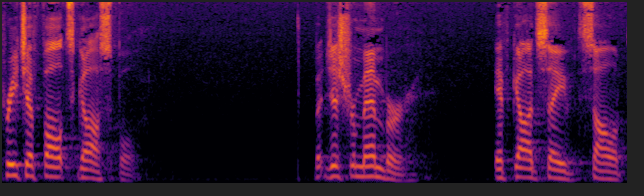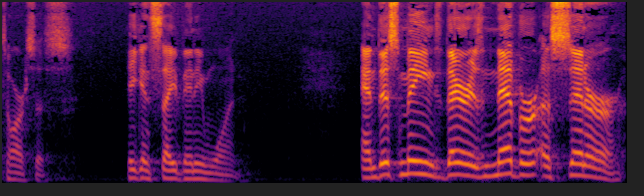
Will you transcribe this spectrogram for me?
preach a false gospel. But just remember if God saved Saul of Tarsus, he can save anyone. And this means there is never a sinner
